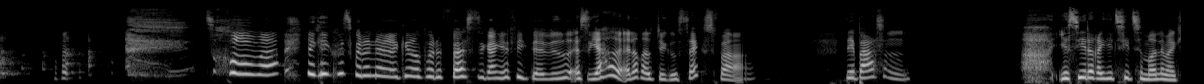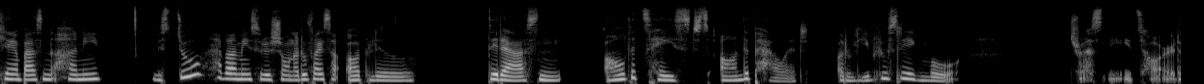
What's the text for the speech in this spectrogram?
Tro mig, jeg kan ikke huske, hvordan jeg reagerede på det første gang, jeg fik det at vide. Altså, jeg havde allerede dykket sex før. Det er bare sådan... Jeg siger det rigtig tit til medlemmer af kirken, bare sådan, honey, hvis du har været i min situation, og du faktisk har oplevet det der sådan, all the tastes on the palate, og du lige pludselig ikke må, trust me, it's hard.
